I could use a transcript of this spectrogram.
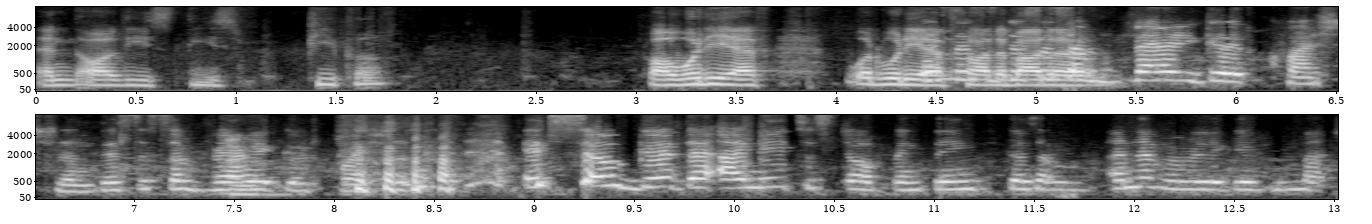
and all these these people or would he have what would he have This is, thought this about is a, a very good question. This is a very good question. it's so good that I need to stop and think because I'm, I never really give much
